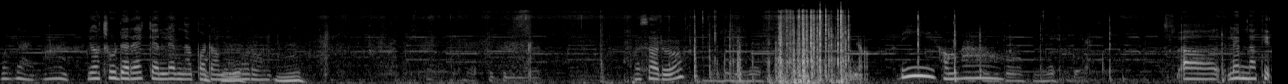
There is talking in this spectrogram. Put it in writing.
ลูกใหญ่มาก Jag trodde det räcker en lämna på dem Okej. imorgon. Mm. Vad sa du? Ja, นี่ของเรา Jag tar en fin nästa dag. เอ่อเล่มนะที่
